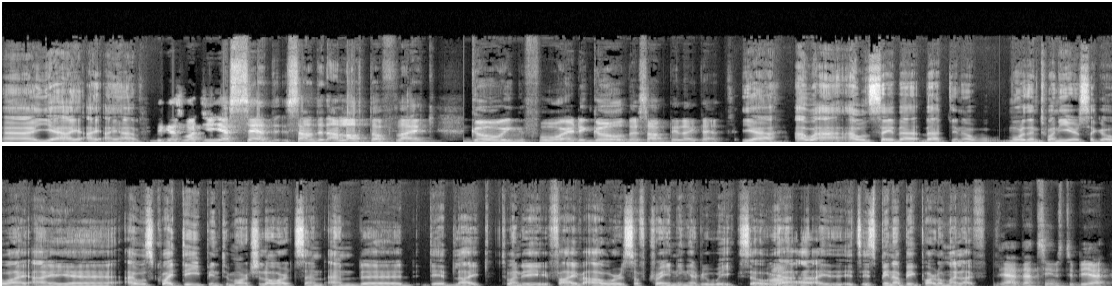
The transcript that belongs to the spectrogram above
Uh, yeah, I, I, I, have. Because what you just said sounded a lot of like going for the gold or something like that. Yeah, I, I would say that that you know more than twenty years ago, I I, uh, I was quite deep into martial arts and and uh, did like twenty five hours of training every week. So wow. yeah, I, it's it's been a big part of my life. Yeah, that seems to be a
